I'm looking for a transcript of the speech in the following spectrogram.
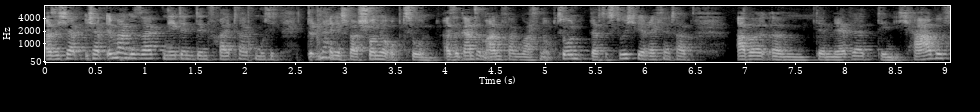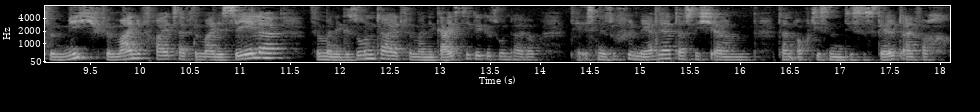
Also ich habe ich hab immer gesagt, nee, den, den Freitag muss ich. Nein, es war schon eine Option. Also ganz am Anfang war es eine Option, dass ich es durchgerechnet habe. Aber ähm, der Mehrwert, den ich habe für mich, für meine Freizeit, für meine Seele, für meine Gesundheit, für meine geistige Gesundheit auch, der ist mir so viel Mehrwert, dass ich ähm, dann auch diesen, dieses Geld einfach,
